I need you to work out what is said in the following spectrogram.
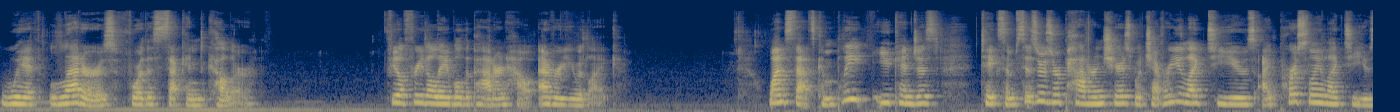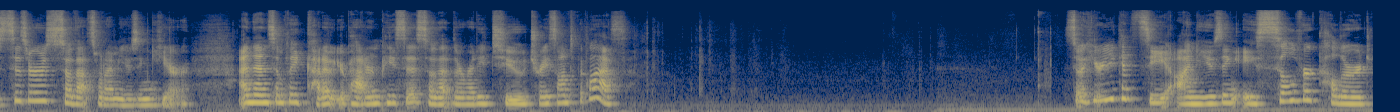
with letters for the second color. Feel free to label the pattern however you would like. Once that's complete, you can just Take some scissors or pattern shears, whichever you like to use. I personally like to use scissors, so that's what I'm using here. And then simply cut out your pattern pieces so that they're ready to trace onto the glass. So here you can see I'm using a silver colored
